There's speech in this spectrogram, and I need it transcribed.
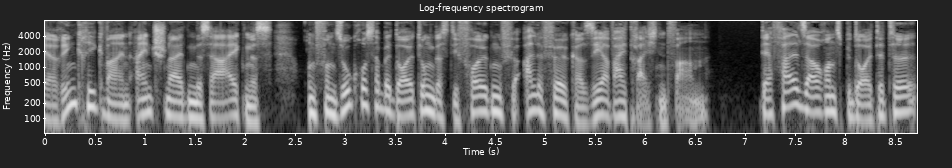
Der Ringkrieg war ein einschneidendes Ereignis und von so großer Bedeutung, dass die Folgen für alle Völker sehr weitreichend waren. Der Fall Saurons bedeutete,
